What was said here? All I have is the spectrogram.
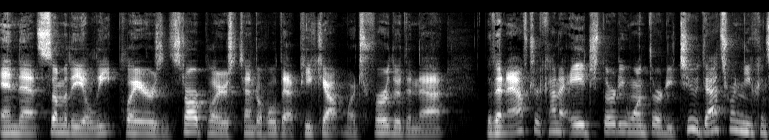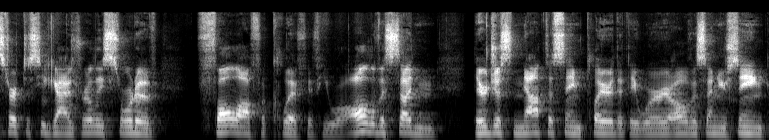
and that some of the elite players and star players tend to hold that peak out much further than that. But then after kind of age 31, 32, that's when you can start to see guys really sort of fall off a cliff, if you will. All of a sudden, they're just not the same player that they were. All of a sudden, you're seeing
